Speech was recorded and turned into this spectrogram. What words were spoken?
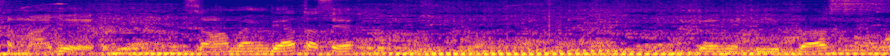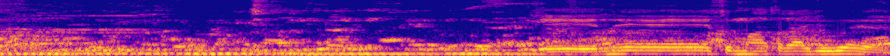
sama aja ya sama yang di atas ya ini kibas. Ini Sumatera juga ya?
